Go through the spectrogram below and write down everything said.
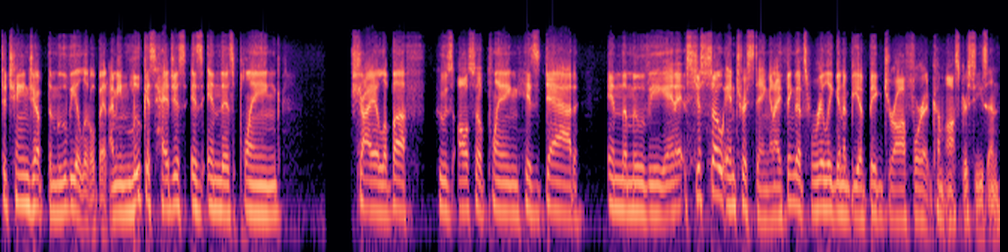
to change up the movie a little bit. I mean, Lucas Hedges is in this playing Shia LaBeouf, who's also playing his dad in the movie and it's just so interesting and i think that's really going to be a big draw for it come oscar season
